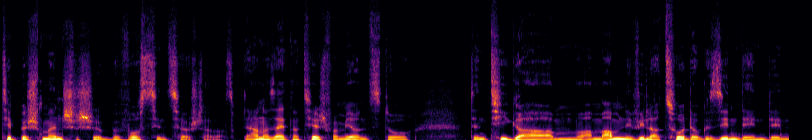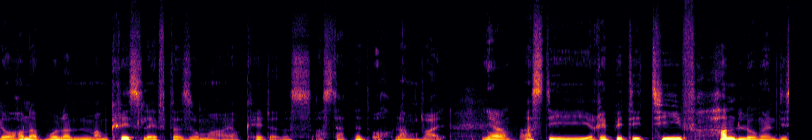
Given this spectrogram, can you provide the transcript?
typisch menschesche bewusstseinszustand auf der anderen seite natürlich von mir uns du den Tiger am, am Amni Villa zo der gesinn den den der 100 Mol am, Kries läft der sommer okay das ass dat net och langweil. Ja. Ass die repetitiv Handlungen die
